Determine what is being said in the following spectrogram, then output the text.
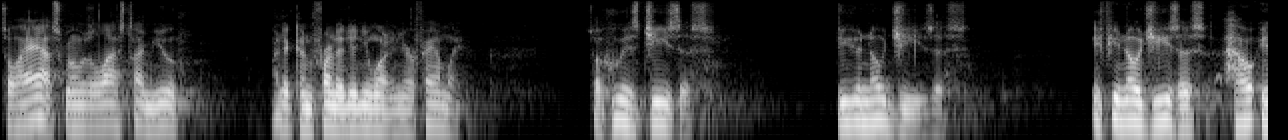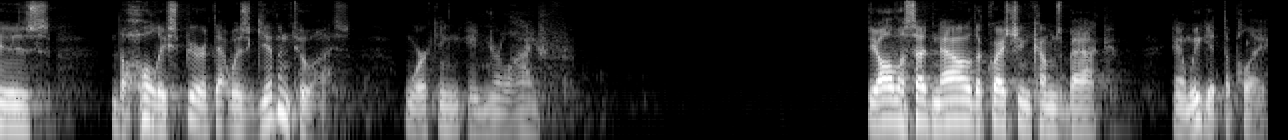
So I ask, when was the last time you might have confronted anyone in your family? So, who is Jesus? Do you know Jesus? If you know Jesus, how is the Holy Spirit that was given to us working in your life? See, all of a sudden now the question comes back, and we get to play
